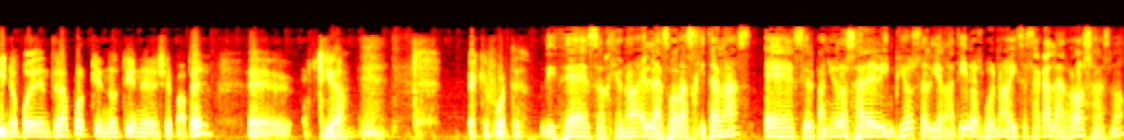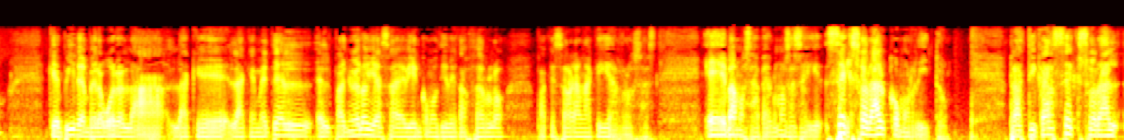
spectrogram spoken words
y no puede entrar porque no tiene ese papel. Eh, hostia, es que fuerte. Dice Sergio, ¿no? en las bodas gitanas, eh, si el pañuelo sale limpio, se lían a tiros. Bueno, ahí se sacan las rosas, ¿no? Que piden, pero bueno, la, la, que, la que mete el, el pañuelo ya sabe bien cómo tiene que hacerlo para que salgan aquellas rosas. Eh, vamos a ver, vamos a seguir. Sexo oral como rito. Practicar sexo oral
